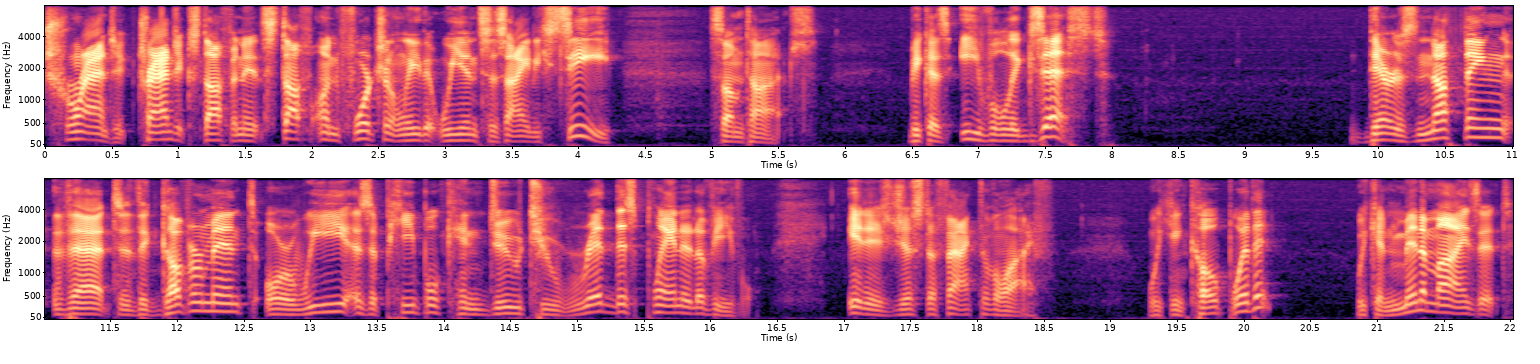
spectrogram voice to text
tragic, tragic stuff, and it's stuff, unfortunately, that we in society see sometimes because evil exists. There is nothing that the government or we as a people can do to rid this planet of evil. It is just a fact of life. We can cope with it, we can minimize it,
